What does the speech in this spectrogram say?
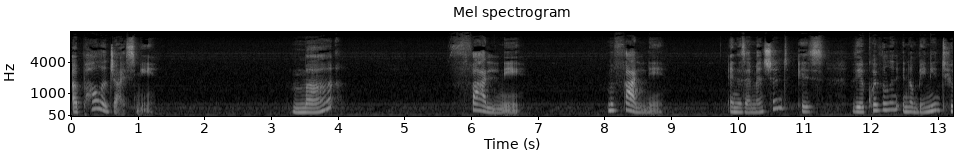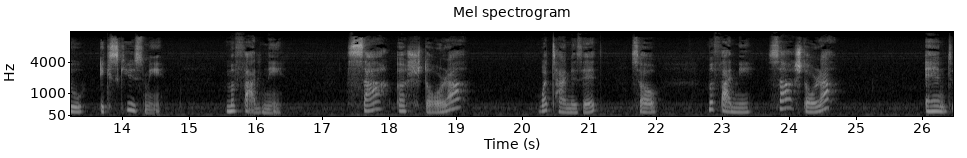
apologize me. Më falni Më falni. And as I mentioned, is the equivalent in Albanian to excuse me. Më falni. Sa është what time is it? So, më falni, sa është? And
